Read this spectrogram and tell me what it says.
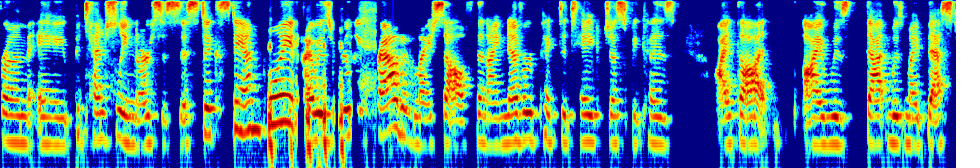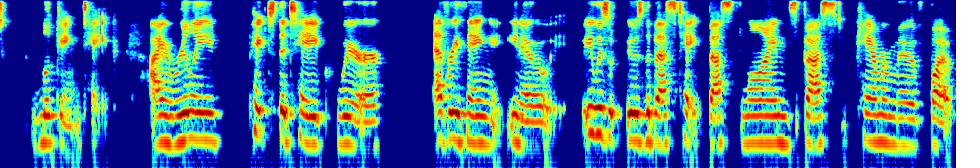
from a potentially narcissistic standpoint, I was really proud of myself that I never picked a take just because I thought I was that was my best looking take. I really picked the take where everything, you know, it was it was the best take, best lines, best camera move, but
